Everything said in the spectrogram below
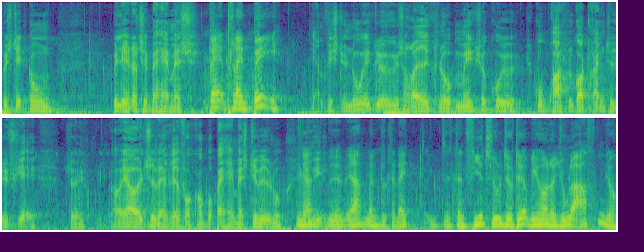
bestilt nogle billetter til Bahamas. Ba- plan B? Jamen, hvis det nu ikke lykkes at redde knuppen, ikke, så kunne, skulle præsten godt trænge til lidt ferie. Så, og jeg har altid været glad for at komme på Bahamas, det ved du, Ja, Emil. ja, men du kan da ikke... Den 24. det er jo der, vi holder juleaften jo.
